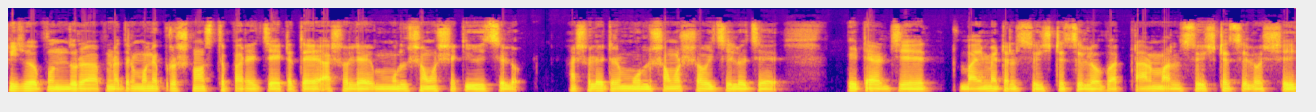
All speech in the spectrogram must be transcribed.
প্রিয় বন্ধুরা, আপনাদের মনে প্রশ্ন আসতে পারে যে এটাতে আসলে মূল সমস্যা কি হয়েছিল? আসলে এটার মূল সমস্যা হয়েছিল যে এটার যে বাইমেটাল সুইচটা ছিল বা টার্মাল সুইচটা ছিল, সেই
